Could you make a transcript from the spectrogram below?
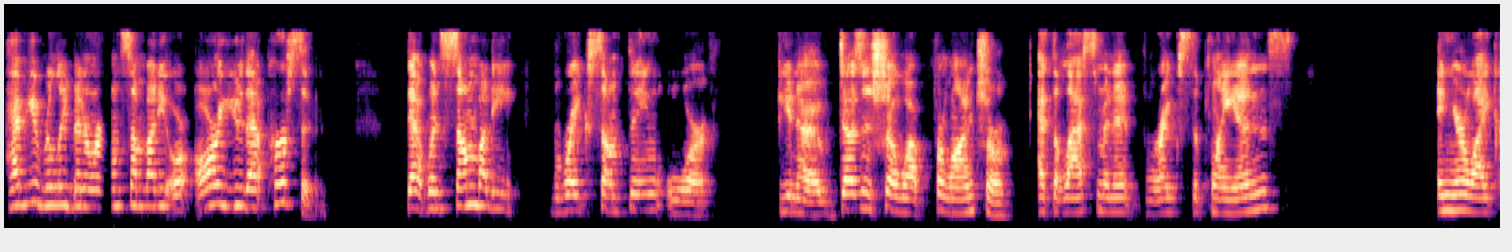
Have you really been around somebody or are you that person that when somebody breaks something or you know doesn't show up for lunch or at the last minute breaks the plans and you're like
